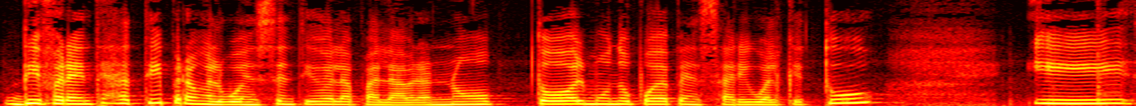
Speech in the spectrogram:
diferentes a ti, pero en el buen sentido de la palabra. No todo el mundo puede pensar igual que tú. Y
